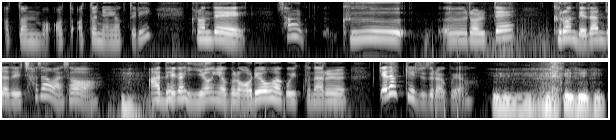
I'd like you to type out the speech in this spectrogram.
어떤 뭐 어, 어떤 영역들이 그런데 상 그럴 때 그런 내담자들이 찾아와서 음, 아 내가 이 영역을 어려워하고 있구나를 깨닫게 해주더라고요. 음,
